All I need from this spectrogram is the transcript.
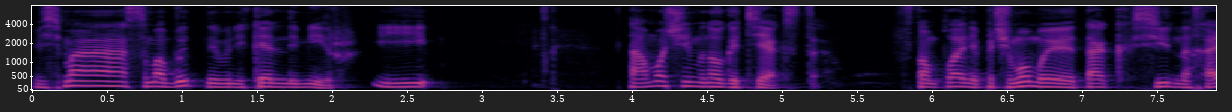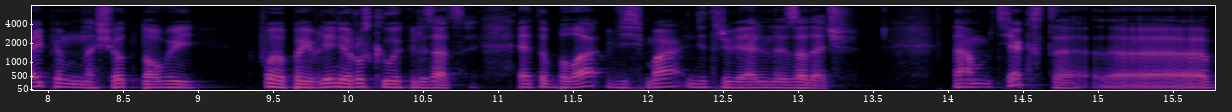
весьма самобытный уникальный мир. И там очень много текста. В том плане, почему мы так сильно хайпим насчет новой по- появления русской локализации. Это была весьма нетривиальная задача. Там текста э,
